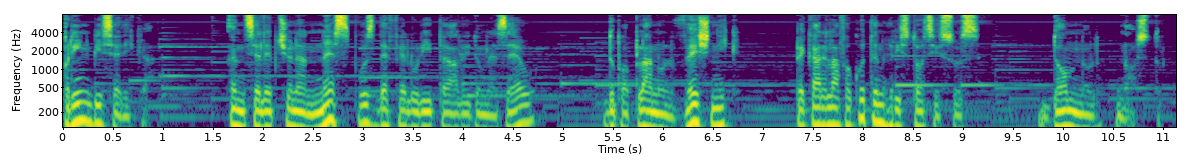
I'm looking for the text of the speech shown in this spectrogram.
prin biserică, înțelepciunea nespus de felurită a lui Dumnezeu, după planul veșnic pe care l-a făcut în Hristos Iisus, Domnul nostru.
